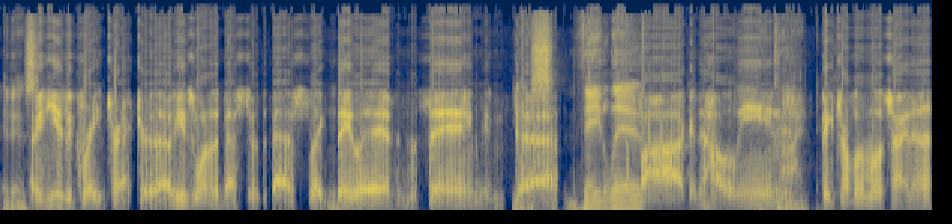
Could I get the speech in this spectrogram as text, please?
It is. I mean, he's a great director though. He's one of the best of the best. Like Mhm. They Live and The Thing and yes. uh, they live. Fog and Halloween, and Big Trouble in Little China.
